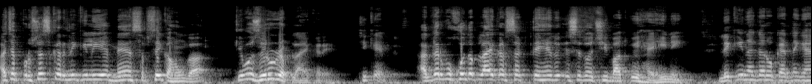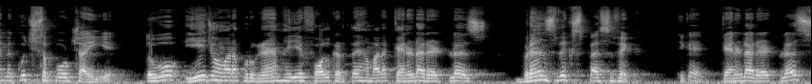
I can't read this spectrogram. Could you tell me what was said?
अच्छा प्रोसेस करने के लिए मैं सबसे कहूँगा कि वो ज़रूर अप्लाई करें, ठीक है? अगर वो खुद अप्लाई कर सकते हैं तो इससे तो अच्छी बात कोई है ही नहीं। लेकिन अगर वो कहते हैं कि हमें कुछ सपोर्ट चाहिए तो वो, ये जो हमारा प्रोग्राम है, ये फॉल करता है हमारा Canada red plus Brunswick specific ठीक है? Canada red plus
